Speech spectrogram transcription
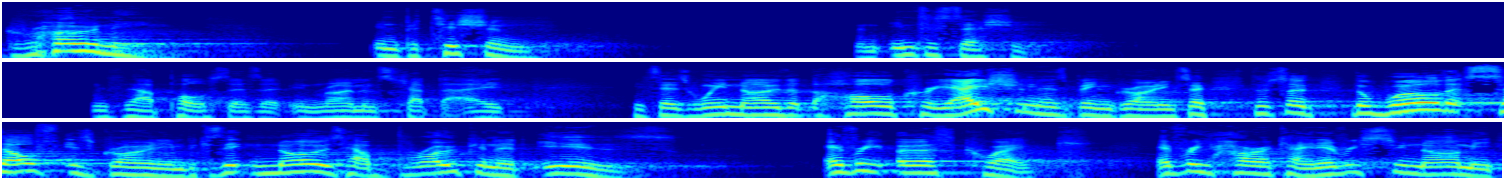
groaning in petition and intercession. This is how Paul says it in Romans chapter 8. He says, We know that the whole creation has been groaning. So, so the world itself is groaning because it knows how broken it is. Every earthquake, every hurricane, every tsunami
